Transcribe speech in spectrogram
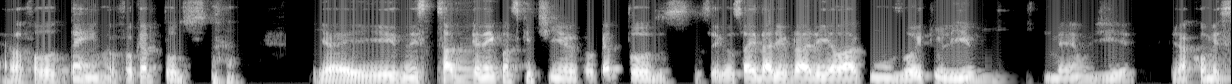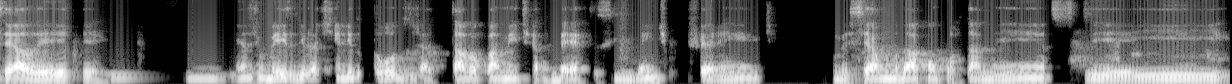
Ela falou, tem. Eu falei, eu quero todos. E aí, nem sabia nem quantos que tinha, eu quero todos. Eu sei que eu saí da livraria lá com uns oito livros no mesmo dia, já comecei a ler, em menos de um mês ali, eu já tinha lido todos, já estava com a mente aberta, assim, bem diferente. Comecei a mudar comportamentos e, e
